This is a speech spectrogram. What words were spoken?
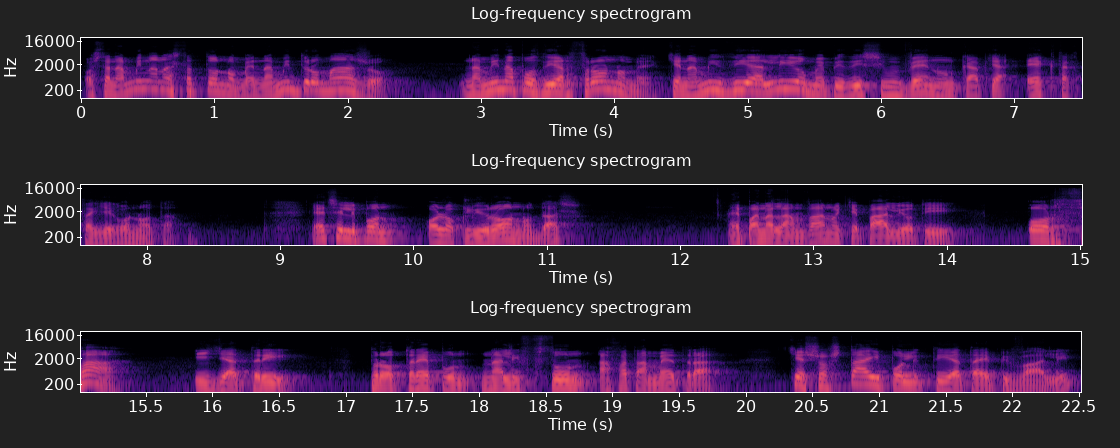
ώστε να μην αναστατώνομαι, να μην τρομάζω, να μην αποδιαρθρώνομαι και να μην διαλύομαι επειδή συμβαίνουν κάποια έκτακτα γεγονότα. Έτσι λοιπόν ολοκληρώνοντας, επαναλαμβάνω και πάλι ότι ορθά οι γιατροί προτρέπουν να ληφθούν αυτά τα μέτρα και σωστά η πολιτεία τα επιβάλλει,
